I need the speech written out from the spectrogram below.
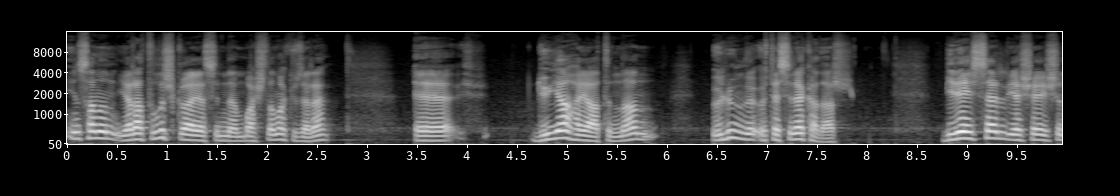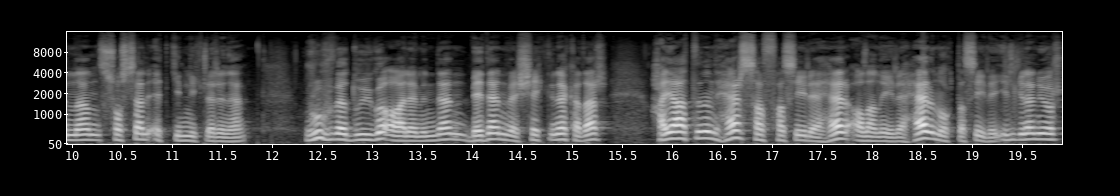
insanın yaratılış gayesinden başlamak üzere e, dünya hayatından ölüm ve ötesine kadar bireysel yaşayışından sosyal etkinliklerine, ruh ve duygu aleminden beden ve şekline kadar hayatının her safhasıyla, her alanıyla, her noktasıyla ilgileniyor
